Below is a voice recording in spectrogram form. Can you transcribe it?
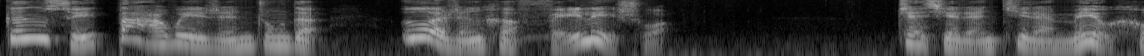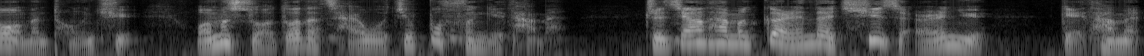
跟随大卫人中的恶人和肥类说。这些人既然没有和我们同去，我们所夺的财物就不分给他们，只将他们个人的妻子儿女给他们，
